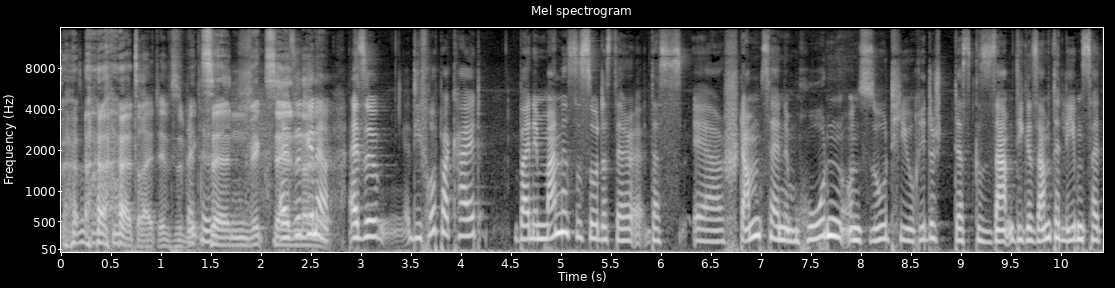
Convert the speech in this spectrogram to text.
Also, Tipps, Drei Tipps. wichsen, wichsen. also genau, also die Fruchtbarkeit, bei dem Mann ist es so, dass, der, dass er Stammzellen im Hoden und so theoretisch das gesam die gesamte Lebenszeit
